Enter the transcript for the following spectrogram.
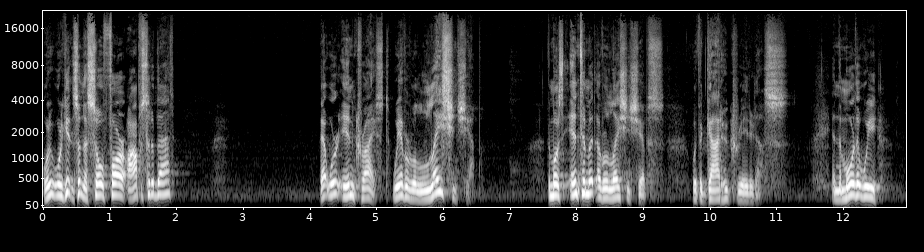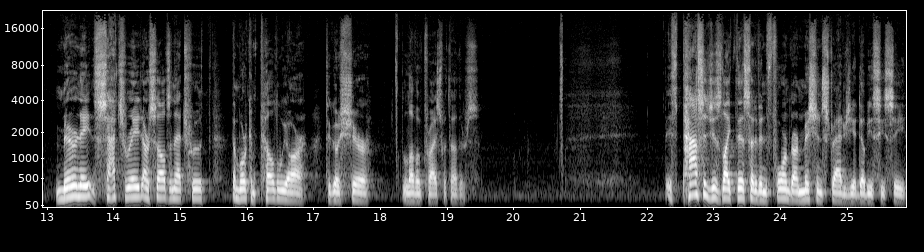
We're getting something that's so far opposite of that that we're in Christ. We have a relationship, the most intimate of relationships with the God who created us. And the more that we marinate and saturate ourselves in that truth, the more compelled we are to go share the love of Christ with others. It's passages like this that have informed our mission strategy at WCC.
